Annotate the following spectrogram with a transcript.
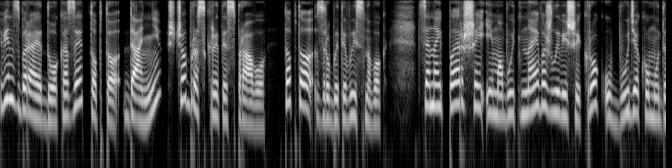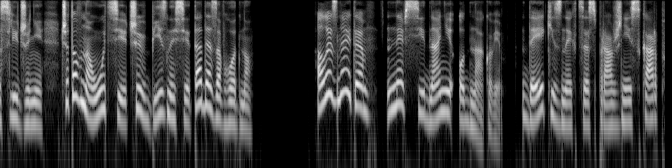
Він збирає докази, тобто дані, щоб розкрити справу, тобто зробити висновок. Це найперший і, мабуть, найважливіший крок у будь-якому дослідженні, чи то в науці, чи в бізнесі, та де завгодно. Але знаєте, не всі дані однакові. Деякі з них це справжній скарб,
